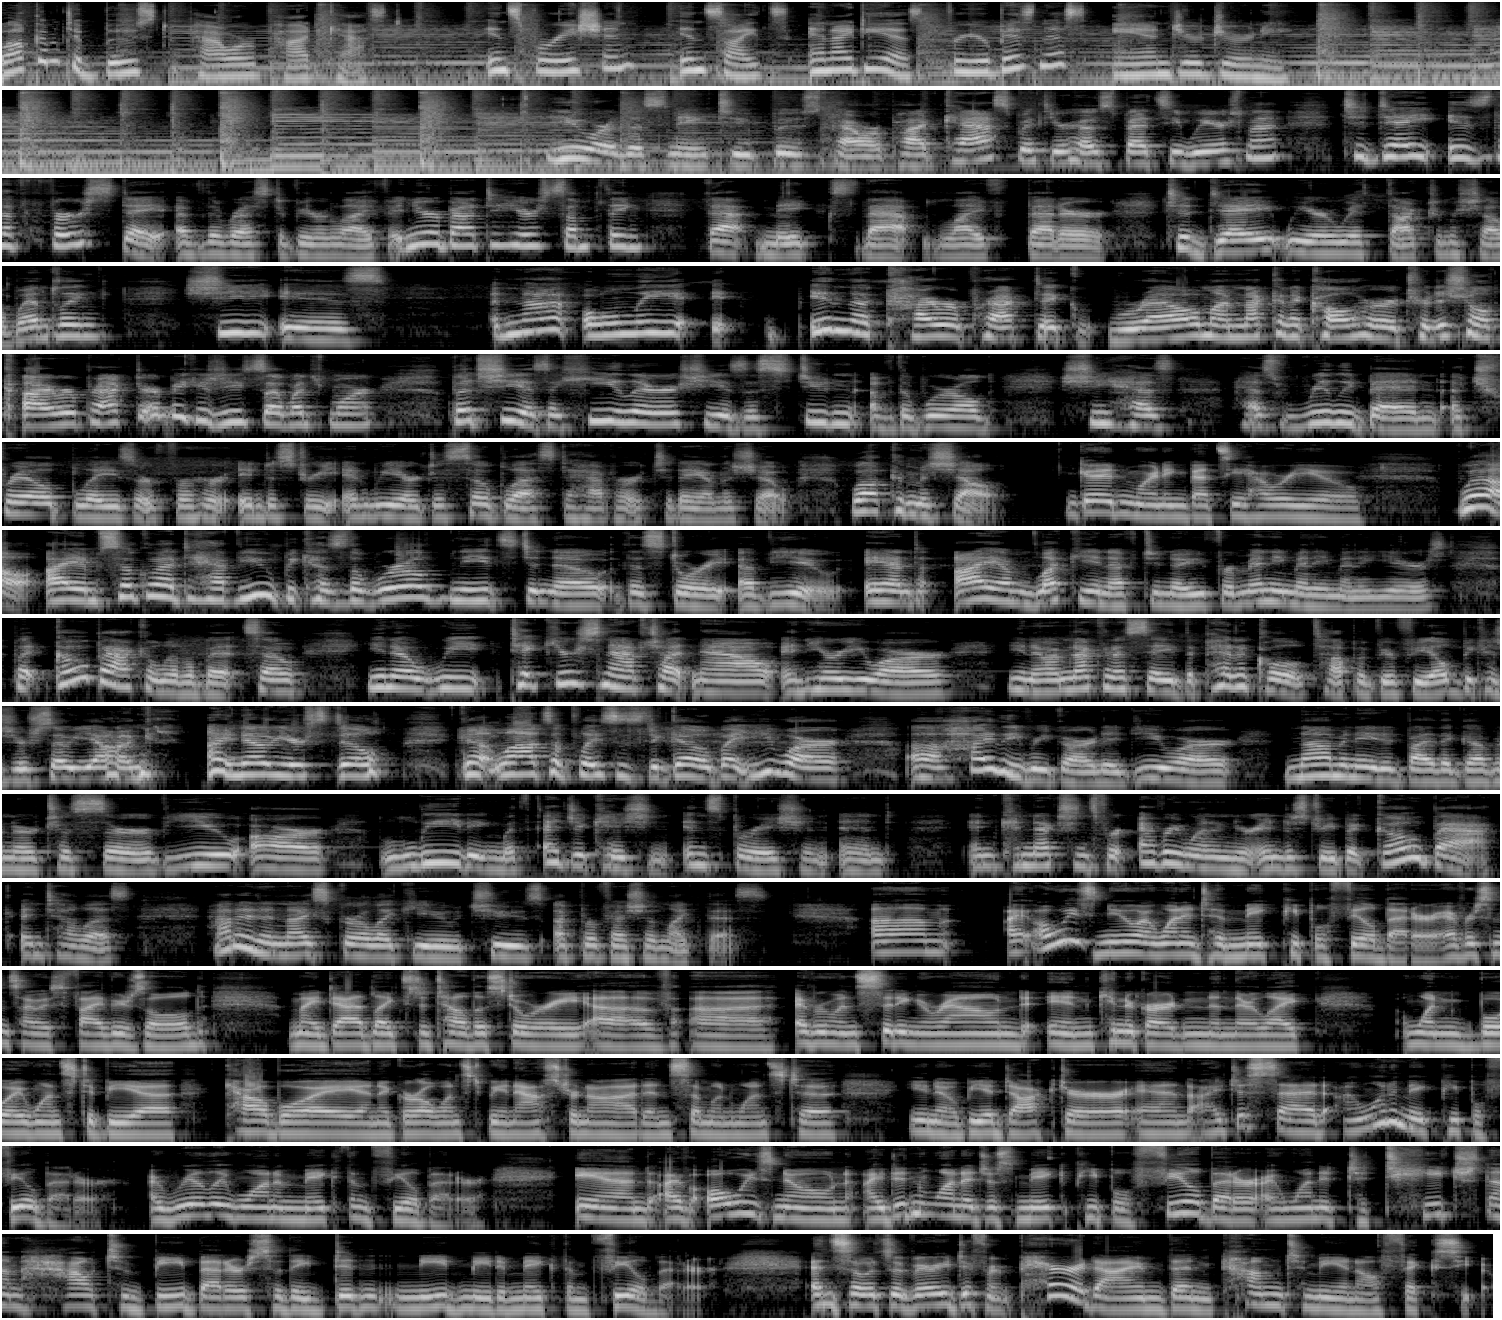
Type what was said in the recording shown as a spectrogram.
Welcome to Boost Power Podcast inspiration, insights, and ideas for your business and your journey. You are listening to Boost Power Podcast with your host, Betsy Wiersma. Today is the first day of the rest of your life, and you're about to hear something that makes that life better. Today, we are with Dr. Michelle Wendling. She is not only in the chiropractic realm, I'm not going to call her a traditional chiropractor because she's so much more, but she is a healer, she is a student of the world. She has has really been a trailblazer for her industry and we are just so blessed to have her today on the show. Welcome Michelle. Good morning Betsy, how are you? Well, I am so glad to have you because the world needs to know the story of you. And I am lucky enough to know you for many, many, many years. But go back a little bit. So, you know, we take your snapshot now, and here you are. You know, I'm not going to say the pinnacle top of your field because you're so young. I know you're still got lots of places to go, but you are uh, highly regarded. You are nominated by the governor to serve. You are leading with education, inspiration, and and connections for everyone in your industry. But go back and tell us how did a nice girl like you choose a profession like this? Um, I always knew I wanted to make people feel better. Ever since I was five years old, my dad likes to tell the story of uh, everyone sitting around in kindergarten and they're like, one boy wants to be a cowboy and a girl wants to be an astronaut and someone wants to, you know, be a doctor. And I just said, I want to make people feel better. I really want to make them feel better. And I've always known I didn't want to just make people feel better. I wanted to teach them how to be better so they didn't need me to make them feel better. And so it's a very different paradigm than come to me and I'll fix you.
